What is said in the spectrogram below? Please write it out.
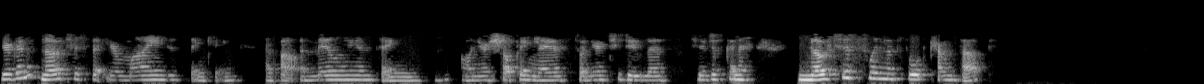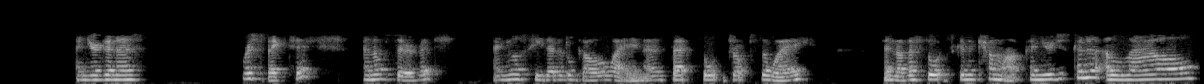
you're going to notice that your mind is thinking about a million things on your shopping list, on your to-do list. You're just going to notice when the thought comes up and you're going to respect it and observe it and you'll see that it'll go away. And as that thought drops away, another thought's going to come up and you're just going to allow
